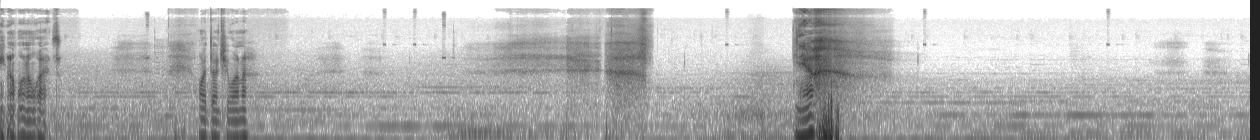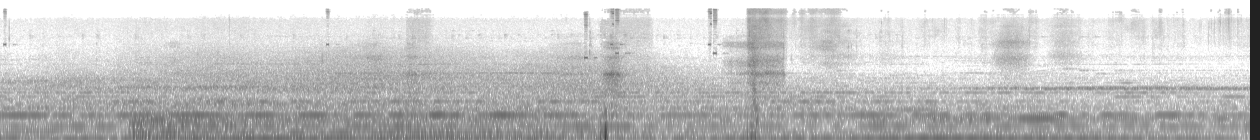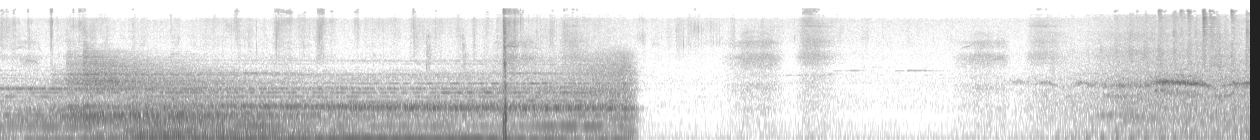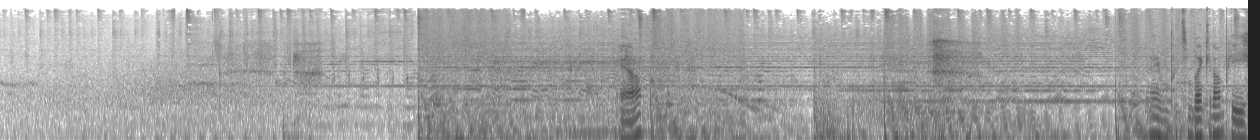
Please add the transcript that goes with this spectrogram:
You don't wanna what? What don't you wanna? Yeah. Yeah. I even put some blanket on P.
